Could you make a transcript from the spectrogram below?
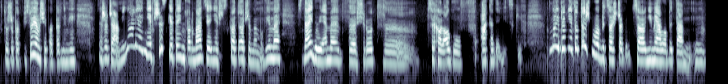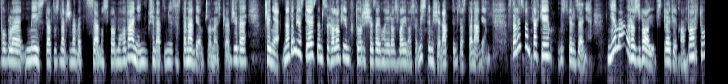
którzy podpisują się pod pewnymi rzeczami, no ale nie wszystkie te informacje, nie wszystko to, o czym my mówimy, znajdujemy wśród e, psychologów akademickich. No i pewnie to też byłoby coś, co nie miałoby tam w ogóle miejsca, to znaczy nawet samo sformułowanie, nikt się nad tym nie zastanawiał, czy ono jest prawdziwe, czy nie. Natomiast ja jestem psychologiem, który się zajmuje rozwojem osobistym i się nad tym zastanawiam. Znalazłam takie stwierdzenie. Nie ma rozwoju w strefie komfortu,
